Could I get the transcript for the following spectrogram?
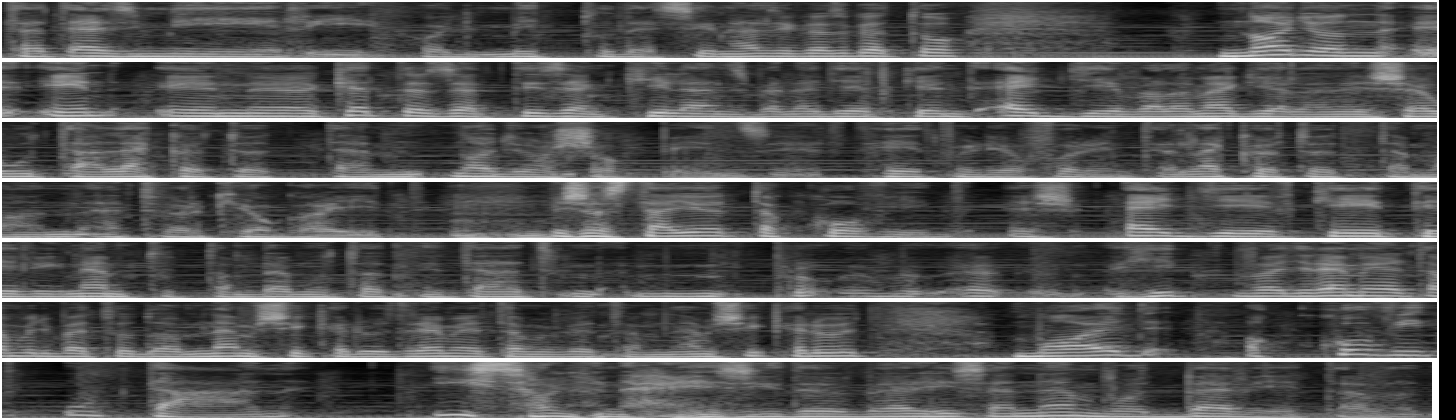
tehát ez méri, hogy mit tud egy színházigazgató. Nagyon, én, én 2019-ben egyébként egy évvel a megjelenése után lekötöttem nagyon sok pénzért, 7 millió forintért lekötöttem a network jogait. Uh-huh. És aztán jött a Covid, és egy év, két évig nem tudtam bemutatni, tehát hit, vagy reméltem, hogy be tudom, nem sikerült, reméltem, hogy be tudom, nem sikerült. Majd a Covid után iszonyú nehéz időben, hiszen nem volt bevétel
